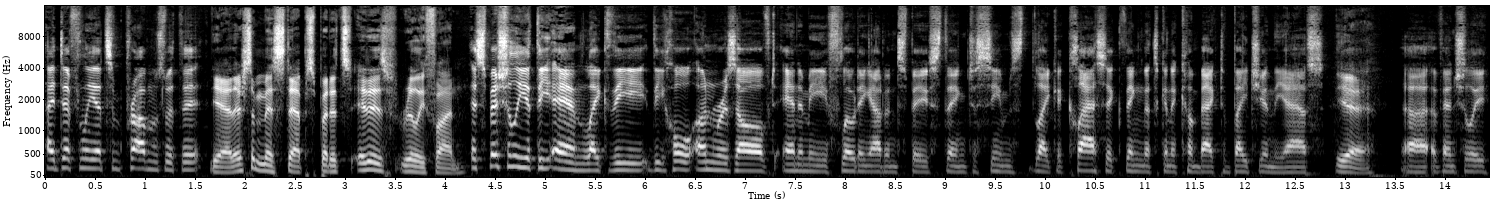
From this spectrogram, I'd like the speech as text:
I definitely had some problems with it. Yeah, there's some missteps, but it's it is really fun. especially at the end like the the whole unresolved enemy floating out in space thing just seems like a classic thing that's going to come back to bite you in the ass Yeah. uh, eventually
